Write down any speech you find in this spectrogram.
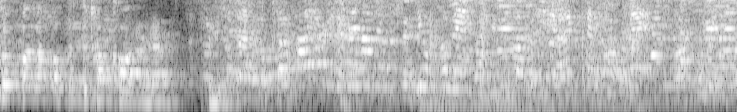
do something up in the top corner here, please. You come in, somebody, I can't come in.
